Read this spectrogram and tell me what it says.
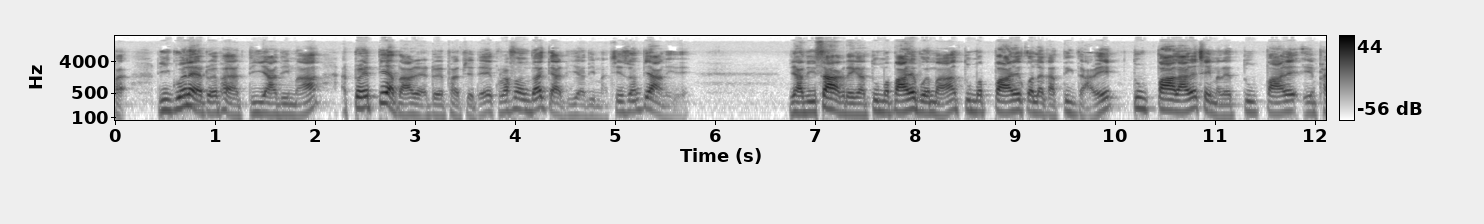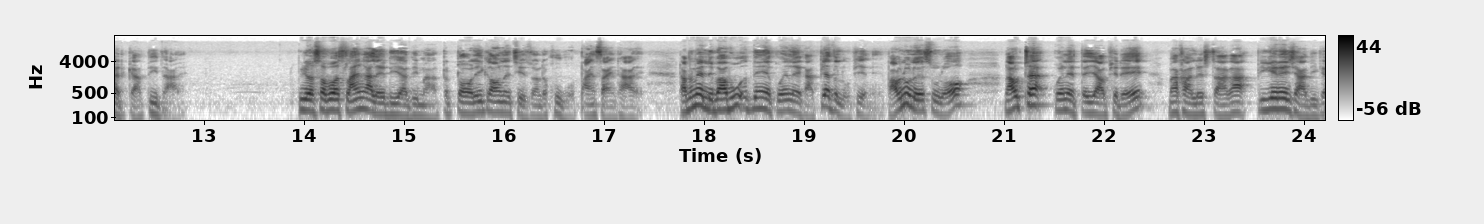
ဖက်ဒီကွင်းလေအတွဲဖက်ကဒီယာဒီမှာအတွဲပြတ်သားတဲ့အတွဲဖက်ဖြစ်တယ် Gravenberch ကဒီယာဒီမှာခြေစွမ်းပြနေတယ် ယာဒီစကတည်းက तू မပါတဲ့ပွဲမှာ तू မပါတဲ့ကွက်လက်ကတိတာတယ် तू ပါလာတဲ့ချိန်မှာလည်း तू ပါတဲ့ impact ကတိတာတယ်ပြီးတော့ support line ကလည်းဒီယာဒီမှာတော်တော်လေးကောင်းတဲ့ခြေစွမ်းတစ်ခုကိုပိုင်းဆိုင်ထားတယ်ဒါပေမဲ့လီဗာပူးအသင်းရဲ့ကွင်းလေကပြတ်တယ်လို့ဖြစ်နေဘာလို့လဲဆိုတော့နောက်ထပ်ကွင်းလေတစ်ယောက်ဖြစ်တဲ့မာကာလစ္စတာကပြီးခဲ့တဲ့ယာဒီက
